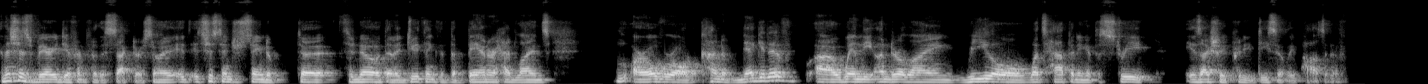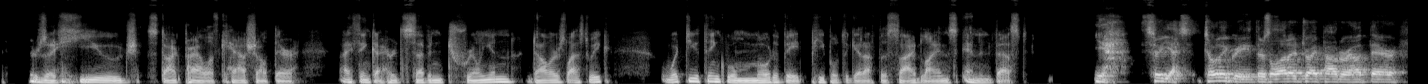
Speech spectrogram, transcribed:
And this is very different for the sector. So it, it's just interesting to, to, to note that I do think that the banner headlines are overall kind of negative uh, when the underlying real what's happening at the street is actually pretty decently positive. There's a huge stockpile of cash out there. I think I heard $7 trillion last week. What do you think will motivate people to get off the sidelines and invest? Yeah. So yes, totally agree. There's a lot of dry powder out there.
